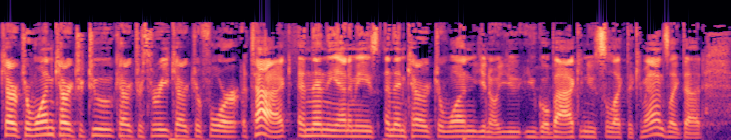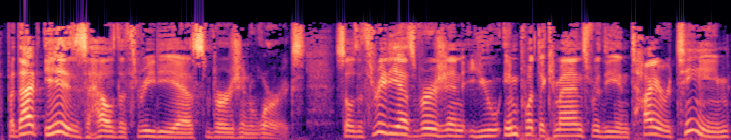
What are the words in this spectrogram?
character one, character two, character three, character four attack, and then the enemies, and then character one, you know, you, you go back and you select the commands like that. But that is how the 3DS version works. So the 3DS version, you input the commands for the entire team,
